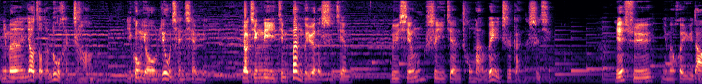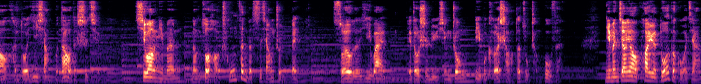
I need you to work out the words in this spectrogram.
你们要走的路很长，一共有六千千米，要经历近半个月的时间。旅行是一件充满未知感的事情，也许你们会遇到很多意想不到的事情。希望你们能做好充分的思想准备。所有的意外也都是旅行中必不可少的组成部分。你们将要跨越多个国家。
